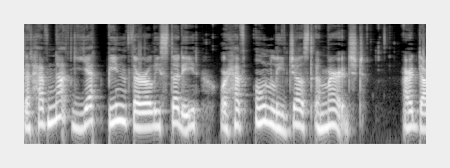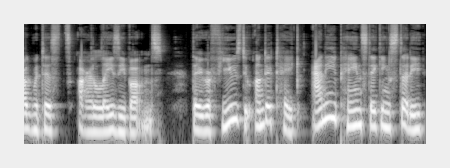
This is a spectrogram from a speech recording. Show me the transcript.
that have not yet been thoroughly studied or have only just emerged. Our dogmatists are lazy bones. They refuse to undertake any painstaking study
